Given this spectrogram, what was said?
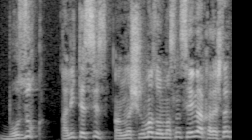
bozuk, kalitesiz, anlaşılmaz olmasının sebebi arkadaşlar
